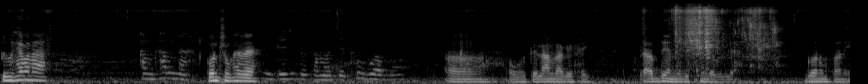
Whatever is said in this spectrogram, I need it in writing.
তুমি খাবে না? কোন সময় খাবে? আবু ও তাহলে আমরা আগে খাই। তার দিয়ে বললে। গরম পানি।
